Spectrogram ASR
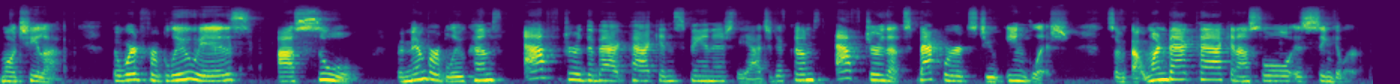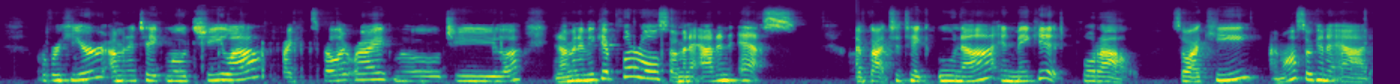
mochila. The word for blue is azul. Remember, blue comes after the backpack in Spanish. The adjective comes after, that's backwards to English. So I've got one backpack and azul is singular. Over here, I'm going to take mochila, if I can spell it right, mochila, and I'm going to make it plural, so I'm going to add an S. I've got to take una and make it plural. So aquí, I'm also going to add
